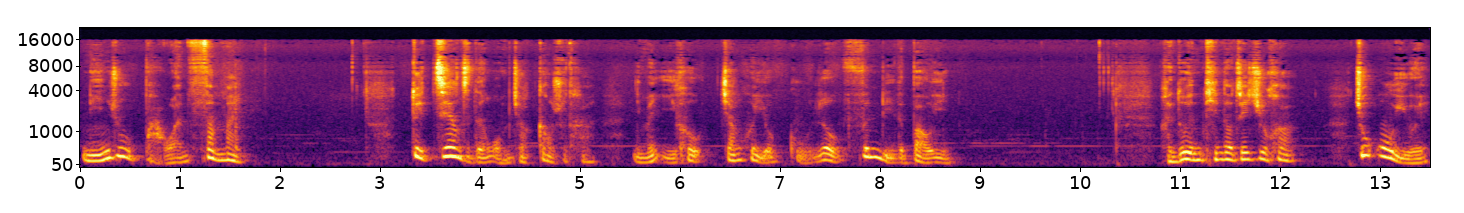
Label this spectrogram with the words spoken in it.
凝入把玩贩卖。对这样子的人，我们就要告诉他：你们以后将会有骨肉分离的报应。很多人听到这句话。就误以为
